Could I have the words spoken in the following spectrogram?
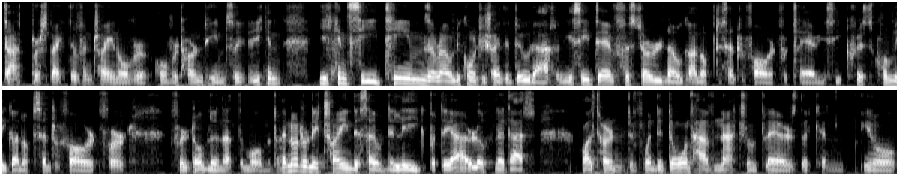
that perspective and try and over overturn teams. So you can you can see teams around the country trying to do that, and you see Dave Fitzgerald now gone up to centre forward for Clare. You see Chris Crummey gone up centre forward for for Dublin at the moment. I'm not only trying this out in the league, but they are looking at that alternative when they don't have natural players that can, you know,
